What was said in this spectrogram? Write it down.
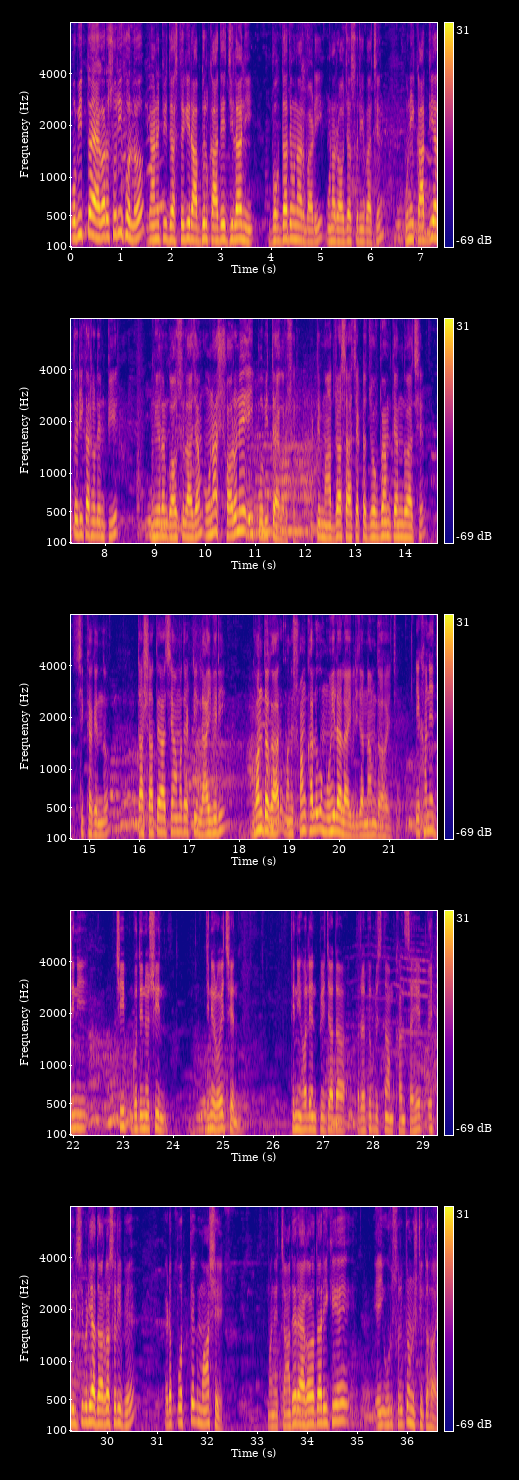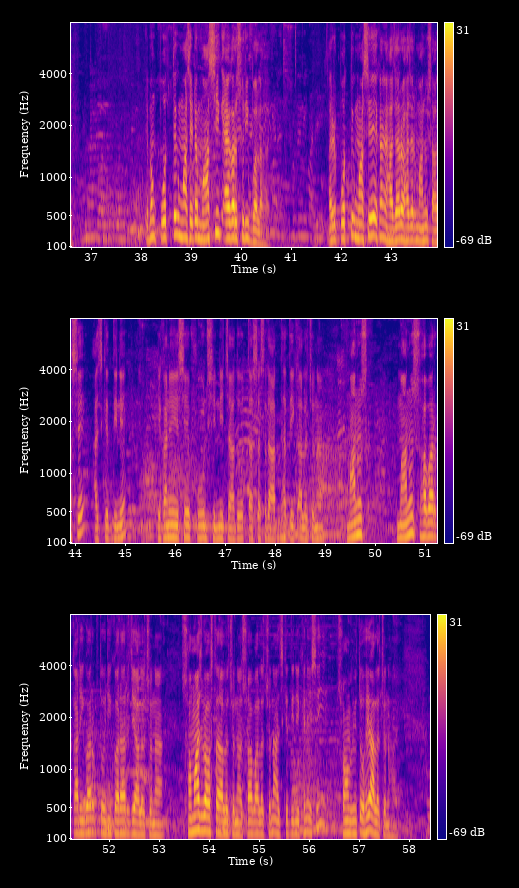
পবিত্র এগারো শরীফ হলো ইরানপি দস্তগীর আব্দুল কাদের জিলানি বগদাদে ওনার বাড়ি, ওনার রওজা শরীফ আছেন। উনি কাদিয়া তরিকার হলেন পীর, উনি হলেন গৌসুল আজম। ওনার স্মরণে এই পবিত্র এগারো শরীফ। একটি মাদ্রাসা আছে, একটা যোগব্যায়াম কেন্দ্র আছে, শিক্ষা কেন্দ্র। তার সাথে আছে আমাদের একটি লাইব্রেরি, গ্রন্থগার মানে সংখ্যালঘু মহিলা লাইব্রেরি, যার নাম দেওয়া হয়েছে। এখানে যিনি চিফ গদিনসীন যিনি রয়েছেন তিনি হলেন পীরজাদা রফিকুল ইসলাম খান সাহেব। এই তুলসীবেড়িয়া দরগা শরীফে এটা প্রত্যেক মাসে মানে চাঁদের এগারো তারিখে এই উরু শরীফটা অনুষ্ঠিত হয়। এবং প্রত্যেক মাসে এটা মাসিক এগারো শরীফ বলা হয়। আর এটা প্রত্যেক মাসে এখানে হাজারো হাজার মানুষ আসে আজকের দিনে। এখানে এসে ফুল, সিন্নি, চাদর, তার সাথে সাথে আধ্যাত্মিক আলোচনা, মানুষ মানুষ হবার কারিগর তৈরি করার যে আলোচনা সমাজ ব্যবস্থার আলোচনা, সব আলোচনা আজকের দিন এখানে এসেই সমবেত হয়ে আলোচনা হয়।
